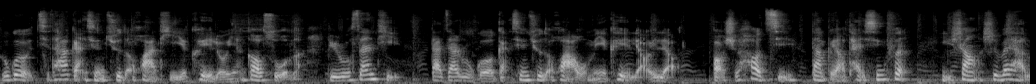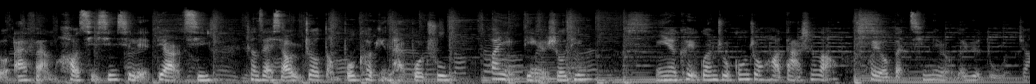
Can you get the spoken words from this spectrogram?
如果有其他感兴趣的话题，也可以留言告诉我们，比如《三体》，大家如果感兴趣的话，我们也可以聊一聊。保持好奇，但不要太兴奋。以上是威海罗 FM 好奇心系列第二期，正在小宇宙等播客平台播出，欢迎订阅收听。你也可以关注公众号大声网，会有本期内容的阅读文章。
